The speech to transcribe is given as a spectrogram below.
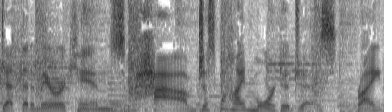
debt that Americans have, just behind mortgages, right?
